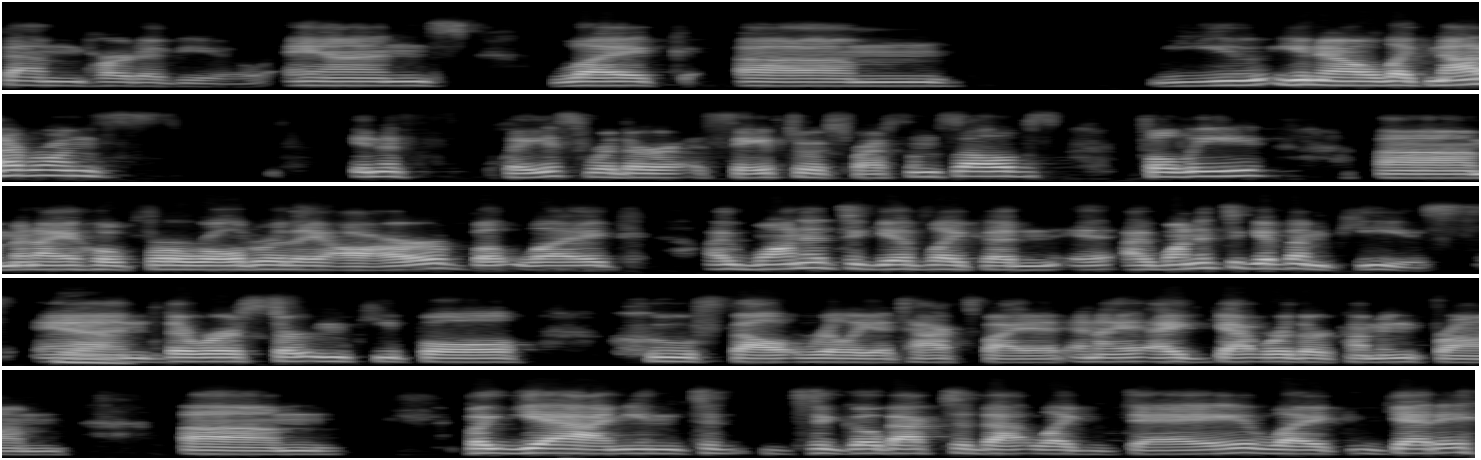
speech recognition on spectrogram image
femme part of you and like um you you know like not everyone's in a place where they're safe to express themselves fully um and i hope for a world where they are but like i wanted to give like an i wanted to give them peace Yeah. and there were certain people who felt really attacked by it and i i get where they're coming from um but yeah i mean to to go back to that like day like getting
